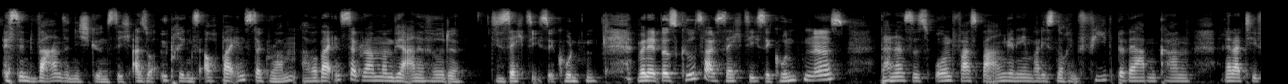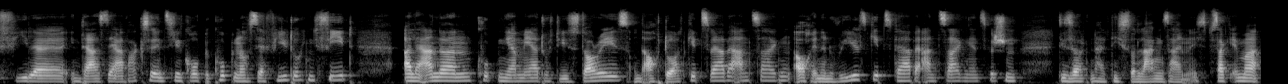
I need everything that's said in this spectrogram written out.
Es sind wahnsinnig günstig. Also übrigens auch bei Instagram. Aber bei Instagram haben wir eine Hürde. Die 60 Sekunden. Wenn etwas kürzer als 60 Sekunden ist, dann ist es unfassbar angenehm, weil ich es noch im Feed bewerben kann. Relativ viele in der sehr erwachsenen Zielgruppe gucken noch sehr viel durch den Feed. Alle anderen gucken ja mehr durch die Stories und auch dort gibt's Werbeanzeigen. Auch in den Reels gibt's Werbeanzeigen inzwischen. Die sollten halt nicht so lang sein. Ich sag immer,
